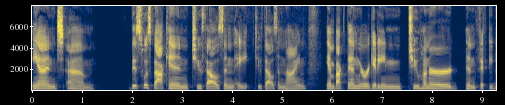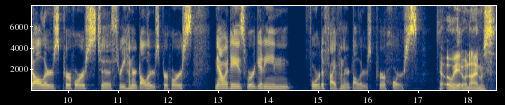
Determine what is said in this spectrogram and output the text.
and um, this was back in 2008, 2009. And back then we were getting $250 per horse to $300 per horse. Nowadays we're getting four to $500 per horse. Yeah, 08, 09 was,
